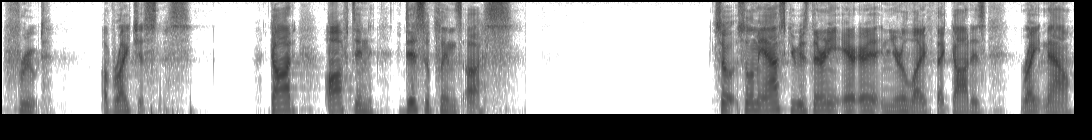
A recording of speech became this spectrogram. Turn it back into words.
fruit of righteousness. God often disciplines us. So, so let me ask you is there any area in your life that God is right now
